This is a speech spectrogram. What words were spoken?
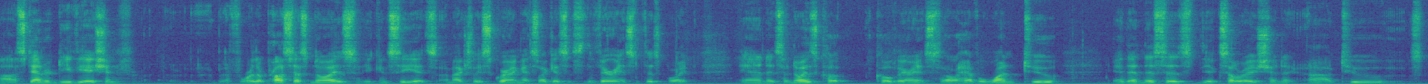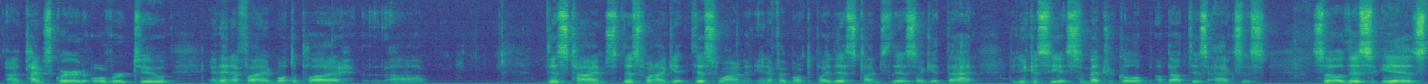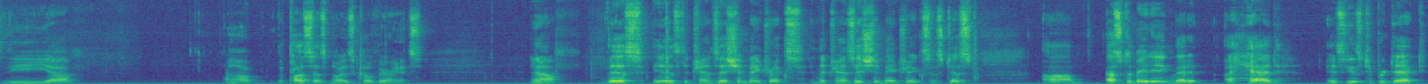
uh, standard deviation for the process noise. You can see it's I'm actually squaring it, so I guess it's the variance at this point, and it's a noise co covariance. So I have a one, two, and then this is the acceleration uh, two uh, times squared over two, and then if I multiply uh, this times this one, I get this one, and if I multiply this times this, I get that and you can see it's symmetrical about this axis. So this is the, uh, uh, the process noise covariance. Now, this is the transition matrix, and the transition matrix is just um, estimating that it, ahead is used to predict,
